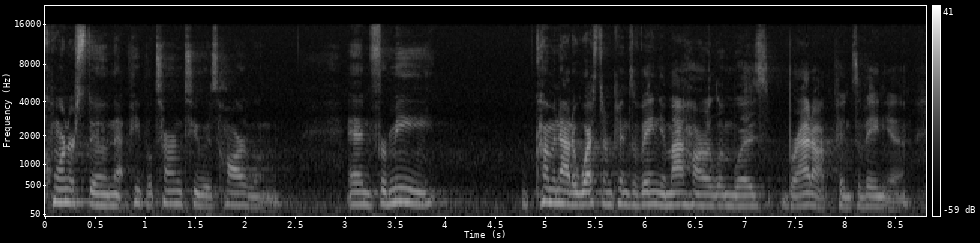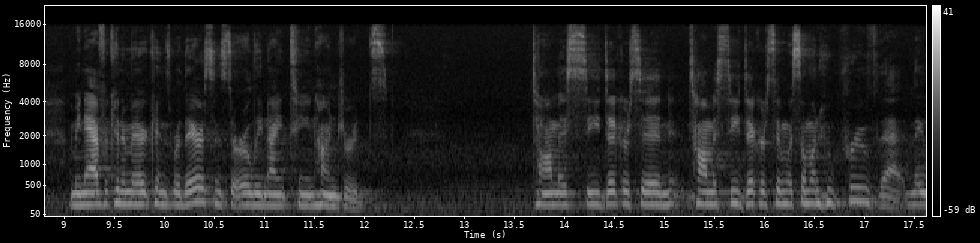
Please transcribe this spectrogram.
cornerstone that people turn to is Harlem. And for me, coming out of Western Pennsylvania, my Harlem was Braddock, Pennsylvania. I mean, African Americans were there since the early 1900s. Thomas C. Dickerson, Thomas C. Dickerson was someone who proved that. And they,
